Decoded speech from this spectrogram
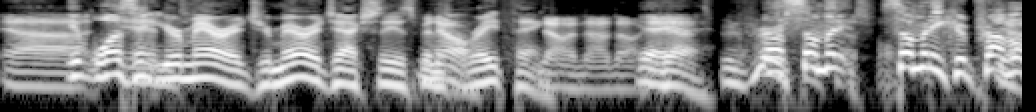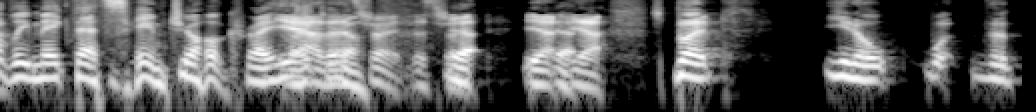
Uh, it wasn't your marriage. Your marriage actually has been no, a great thing. No, no, no. Yeah, yeah. yeah. well, somebody successful. somebody could probably yeah. make that same joke, right? Yeah, like, that's know. right. That's right. Yeah, yeah, yeah. But you know what the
